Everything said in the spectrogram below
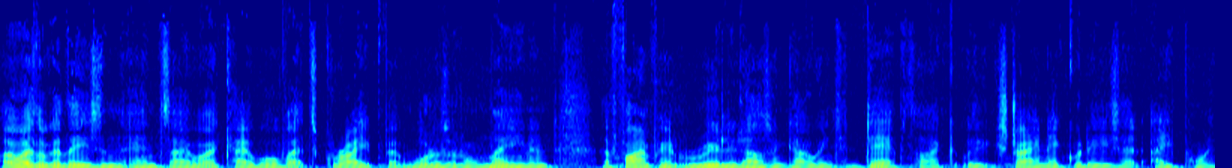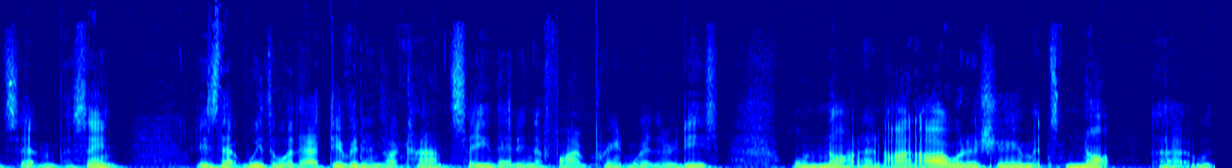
I always look at these and, and say, well, okay, well, that's great, but what does it all mean? And the fine print really doesn't go into depth. Like with Australian equities at 8.7%, is that with or without dividends? I can't see that in the fine print whether it is or not. And I, I would assume it's not uh, with,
